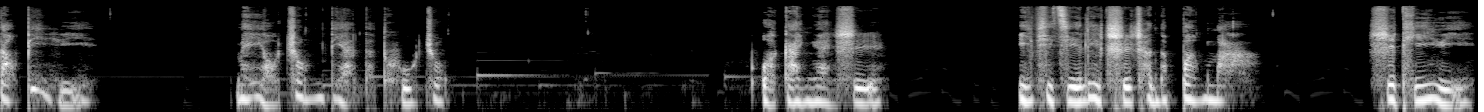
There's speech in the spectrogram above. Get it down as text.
倒闭于没有终点的途中。我甘愿是一匹竭力驰骋的奔马。是体语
